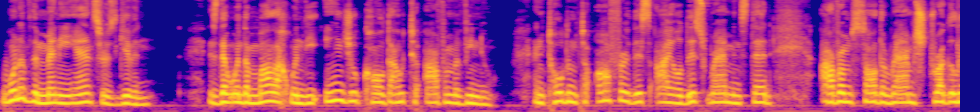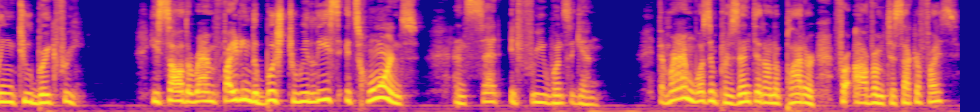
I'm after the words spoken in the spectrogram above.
One of the many answers given is that when the malach, when the angel called out to Avram Avinu and told him to offer this ayil, this ram instead, Avram saw the ram struggling to break free. He saw the ram fighting the bush to release its horns and set it free once again. The ram wasn't presented on a platter for Avram to sacrifice.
